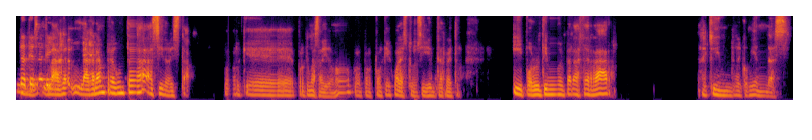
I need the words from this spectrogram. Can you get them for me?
Gracias a ti. La, gran pregunta ha sido esta. Porque, porque me ha salido, ¿no? porque, ¿Cuál es tu siguiente reto? Y por último, para cerrar, ¿a quién recomiendas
